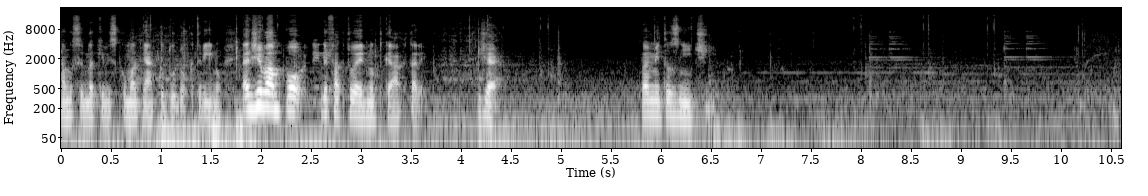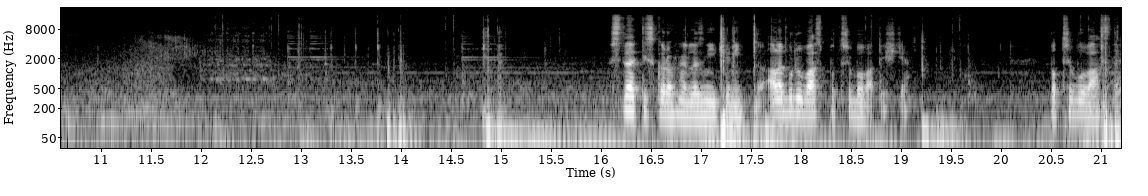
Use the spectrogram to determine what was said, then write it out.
Já musím taky vyzkoumat nějakou tu doktrínu. Takže mám po de facto jednotkách tady. Že? To mi to zničí. Jste taky skoro hnedle zničený, no, ale budu vás potřebovat ještě. Potřebuji vás zde.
